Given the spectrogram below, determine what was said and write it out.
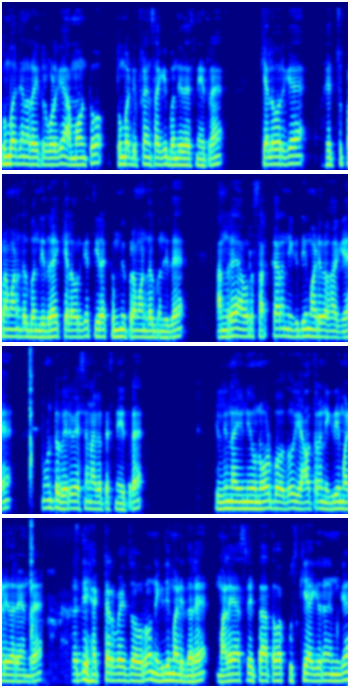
ತುಂಬ ಜನ ರೈತರುಗಳಿಗೆ ಅಮೌಂಟು ತುಂಬ ಡಿಫ್ರೆನ್ಸ್ ಆಗಿ ಬಂದಿದೆ ಸ್ನೇಹಿತರೆ. ಕೆಲವರಿಗೆ ಹೆಚ್ಚು ಪ್ರಮಾಣದಲ್ಲಿ ಬಂದಿದ್ರೆ, ಕೆಲವರಿಗೆ ತೀರಾ ಕಮ್ಮಿ ಪ್ರಮಾಣದಲ್ಲಿ ಬಂದಿದೆ. ಅಂದರೆ ಅವರು ಸರ್ಕಾರ ನಿಗದಿ ಮಾಡಿರೋ ಹಾಗೆ ಅಮೌಂಟು ವೆರಿವೇಷನ್ ಆಗುತ್ತೆ ಸ್ನೇಹಿತರೆ. ಇಲ್ಲಿ ನಾವು ನೀವು ನೋಡ್ಬೋದು ಯಾವ ಥರ ನಿಗದಿ ಮಾಡಿದ್ದಾರೆ ಅಂದರೆ, ಪ್ರತಿ ಹೆಕ್ಟರ್ ವೈಸ್ ಅವರು ನಿಗದಿ ಮಾಡಿದ್ದಾರೆ. ಮಳೆ ಆಶ್ರಿತ ಅಥವಾ ಕುಸ್ಕಿ ಆಗಿದ್ರೆ ನಿಮಗೆ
